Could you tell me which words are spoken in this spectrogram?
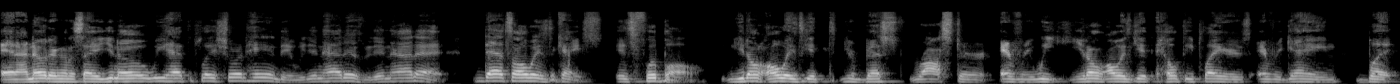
And I know they're going to say, you know, we had to play shorthanded. We didn't have this. We didn't have that. That's always the case. It's football. You don't always get your best roster every week. You don't always get healthy players every game. But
